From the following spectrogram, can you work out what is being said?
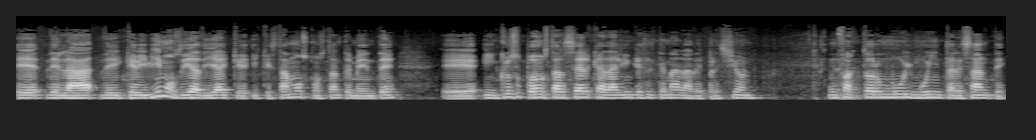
eh, de, la, de que vivimos día a día y que, y que estamos constantemente, eh, incluso podemos estar cerca de alguien, que es el tema de la depresión un factor muy, muy interesante.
